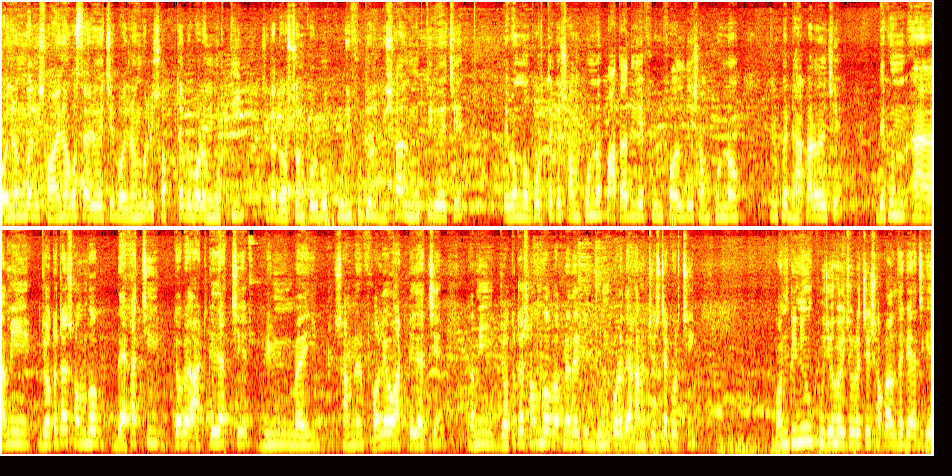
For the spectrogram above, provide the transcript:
বজরংবলী শয়ন অবস্থায় রয়েছে। বজরংবলী সব থেকে বড় মূর্তি, সেটা দর্শন করব। কুড়ি ফুটের বিশাল মূর্তি রয়েছে। এবং ওপর থেকে সম্পূর্ণ পাতা দিয়ে ফুল ফল দিয়ে সম্পূর্ণ রূপে ঢাকা রয়েছে। দেখুন আমি যতটা সম্ভব দেখাচ্ছি, তবে আটকে যাচ্ছে, বিভিন্ন এই সামনের ফলেও আটকে যাচ্ছে। আমি যতটা সম্ভব আপনাদেরকে জুম করে দেখানোর চেষ্টা করছি। কন্টিনিউ পুজো হয়ে চলেছে সকাল থেকে আজকে।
